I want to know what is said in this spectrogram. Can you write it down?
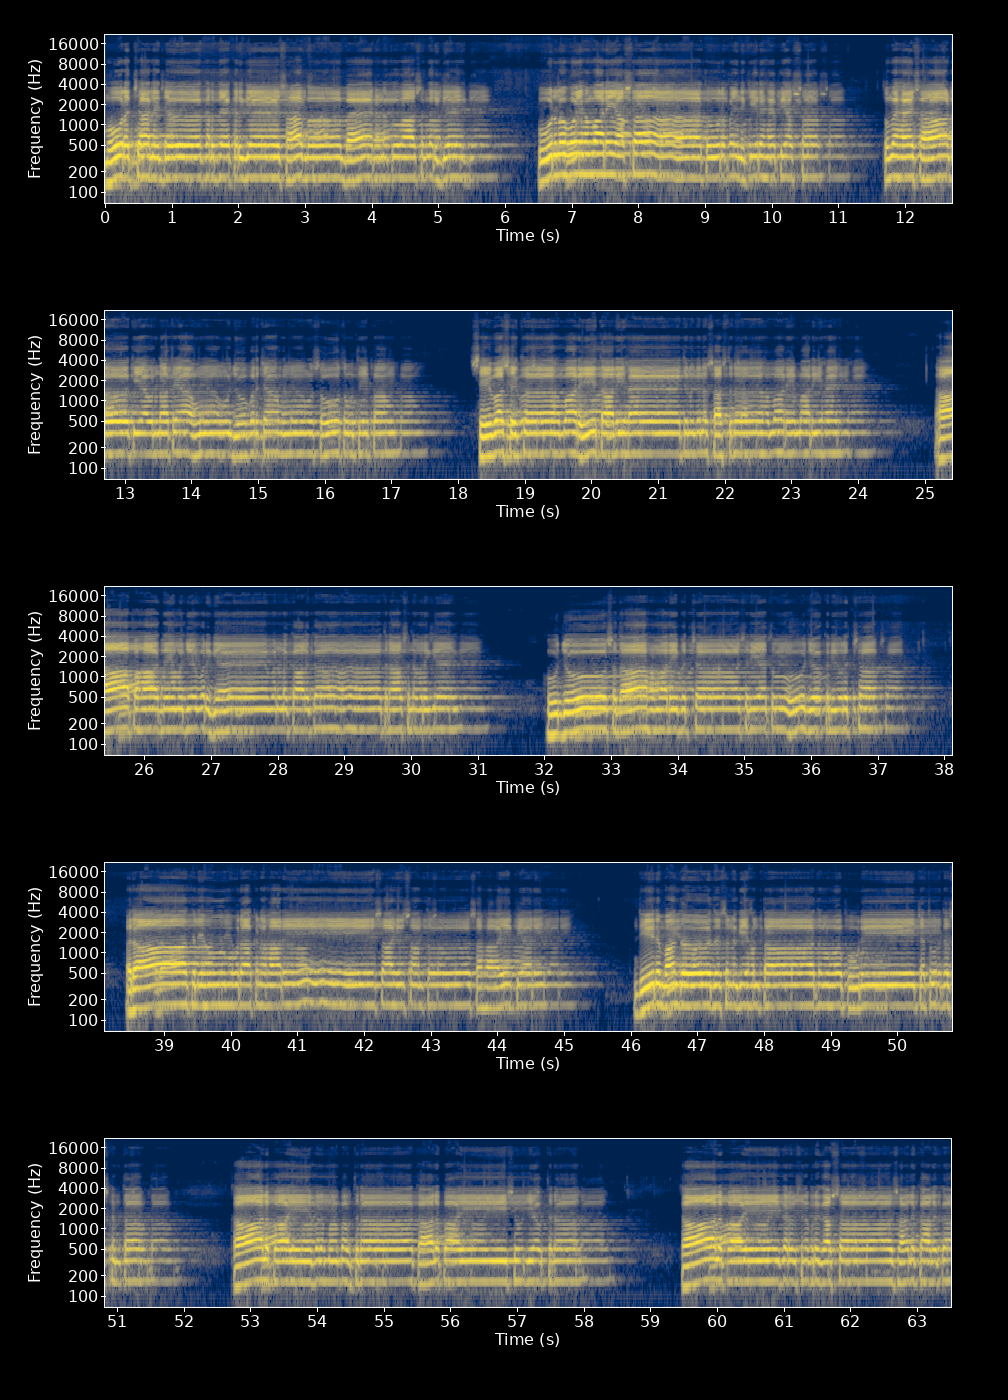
ਮੋਰ ਅੱਛਾ ਨਿਜ ਕਰਦੈ ਕਰਿਐ, ਸਭ ਬੈਰਨ ਕੋ ਆਸ ਕਰਿਐ। ਪੂਰਨ ਹੋਏ ਹਮਾਰੇ ਆਸਾ, ਤੋਰ ਪੈਨ ਕੀ ਰਹਿ ਪਿਆਸਾ। ਤੁਮ ਹੈ ਛਾੜ ਕਿ ਅਵਰ ਨਾ ਧਿਆਹੂੰ ਜੋ ਬਰ ਚਾਹੂੰ, ਸੋ ਤੁਮ ਤੇ ਪਾਉ। ਸੇਵਾ ਸਿਖ ਹਮਾਰੇ ਤਾਰੀ ਹੈ, ਜਨ ਜਨ ਸ਼ਾਸਤਰ ਹਮਾਰੇ ਮਾਰੀ ਹੈ। ਆਪ ਹਾਦੇ ਮੁਝੇ ਵਰਗੈ ਮਰਨ ਕਾਲ ਕਾ ਤਰਾਸਨ ਨ ਵਰਗੈ। ਹੋ ਜੋ ਸਦਾ ਹਮਾਰੇ ਬੱਚਾ, ਸ਼੍ਰੀਆ ਤੂ ਜੋ ਕਰਿਓ ਰੱਛਾ। ਰਾਖ ਲਿਹੁ ਮੋਹ ਰਾਖਨ ਹਾਰੇ, ਸਾਹਿਬ ਸੰਤ ਸਹਾਏ ਪਿਆਰੇ। ਦੀਨ ਬੰਦ ਦਸਨਗੇ ਹੰਤਾ ਤਮਹ ਪੂਰੇ ਚਤੁਰ ਦਸਕੰਤਾ। ਕਾਲ ਪਾਏ ਬ੍ਰਹਮਾ ਭਵਤਰਾ, ਕਾਲ ਪਾਏ ਸੂਰਜ ਅਵਤਰਾ। ਕਾਲ ਪਾਏ ਗਰਵਸ਼ਨ ਪ੍ਰਗਾਸਾ ਸਗਲ ਕਾਲ ਕਾ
